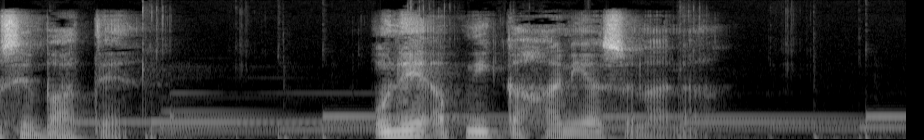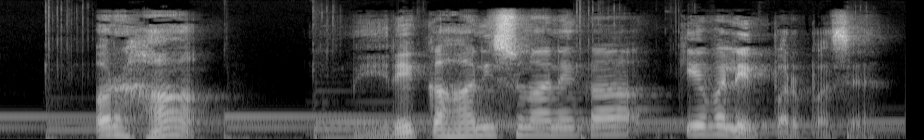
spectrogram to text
से बातें, उन्हें अपनी कहानियाँ सुनाना। और हाँ, मेरे कहानी सुनाने का केवल एक पर्पस है।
